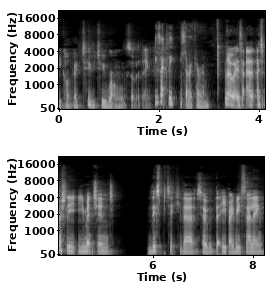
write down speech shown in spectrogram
you can't go too too wrong, sort of thing. exactly. Sorry, carry on. No, it's, uh, especially you mentioned this particular, so with the eBay reselling,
